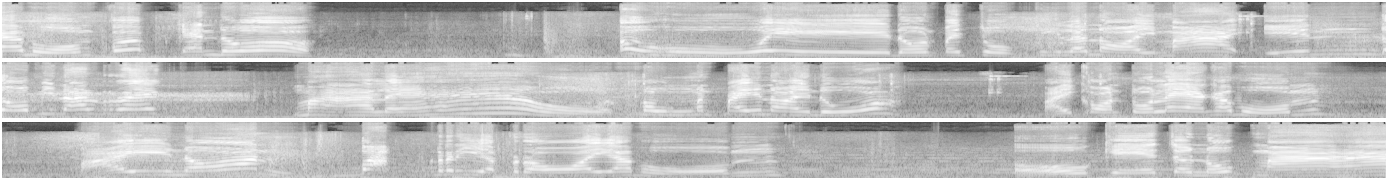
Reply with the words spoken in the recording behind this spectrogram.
ครับผมปึ๊บแคนโทโอ้โหโดนไปจุกทีละหน่อยมา อินโดมินันเร็ก มาแล้วส่งมันไปหน่อยหนู ไปก่อนตัวแรกครับผม ไปนอน บักเรียบร้อยครับผม โอเคเจ้านกมาฮะ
